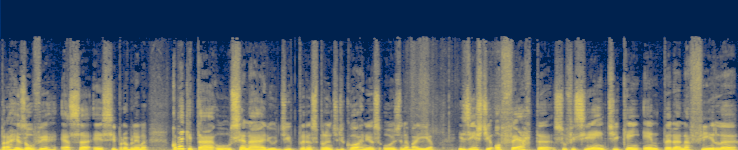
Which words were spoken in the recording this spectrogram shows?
para resolver essa, esse problema. Como é que está o, o, cenário de transplante de córneas hoje na Bahia? Existe oferta suficiente? Quem entra na fila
